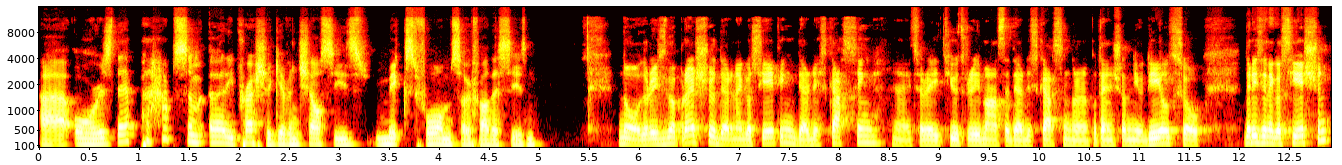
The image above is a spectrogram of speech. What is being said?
Uh, or is there perhaps some early pressure given Chelsea's mixed form so far this season? No, there is no pressure. They're negotiating, they're discussing. Uh, it's already two, three months that they're discussing on a potential new deal. So there is a negotiation.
